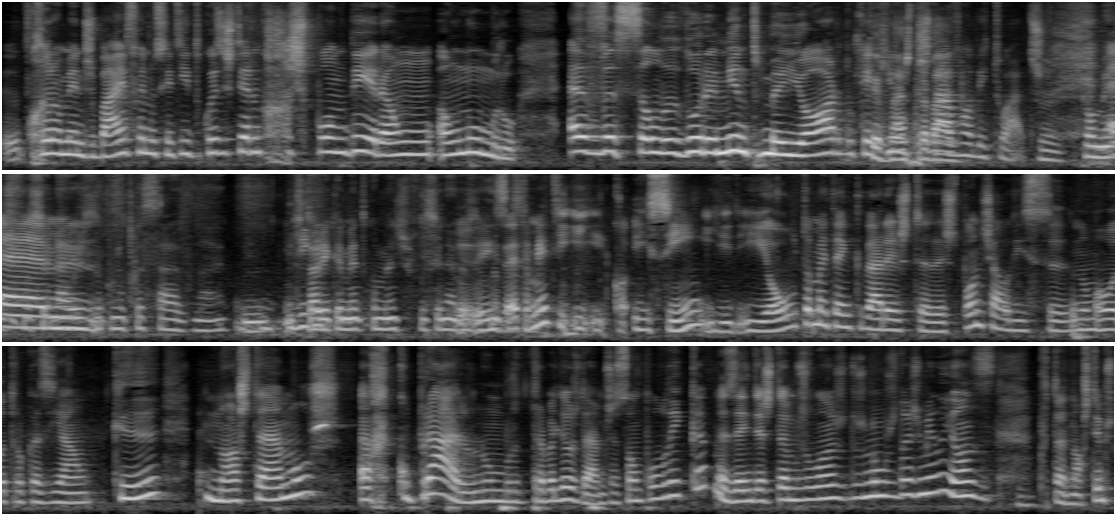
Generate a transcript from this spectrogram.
eh, correram menos bem, foi no sentido de coisas que tiveram que responder a um, a um número avassaladoramente maior do que Esteve aquilo que trabalho. estavam habituados. Hum. Com menos um, funcionários do que no passado, não é? Historicamente, com menos funcionários do que no Exatamente, e, e, e, sim, e, e, eu também tenho que dar este, este ponto, já o disse numa outra ocasião, que nós estamos a recuperar o número de trabalhadores da administração pública, mas ainda estamos longe dos números de 2011. Portanto, nós temos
